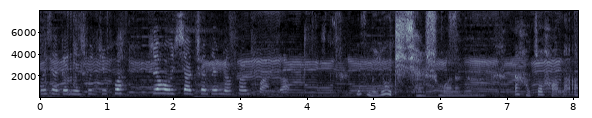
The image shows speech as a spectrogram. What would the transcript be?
我想跟你说句话。最后校车变成帆船了。你怎么又提前说了呢？那好，坐好了啊。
